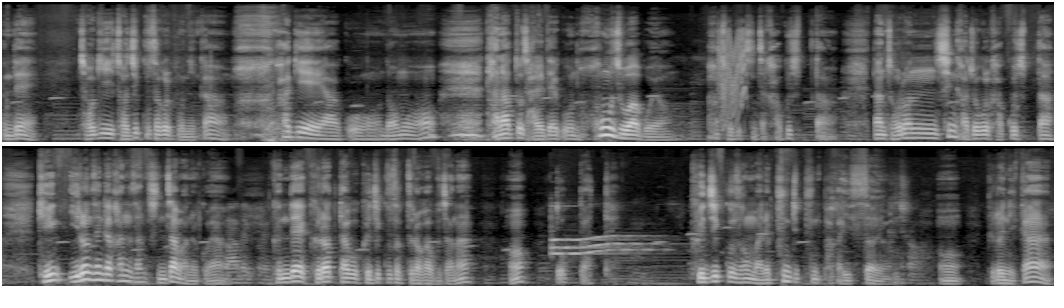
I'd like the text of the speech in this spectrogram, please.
근데 저기 저 집 구석을 보니까 막 화기애애하고 너무 어? 단합도 잘 되고 너무 좋아 보여. 아 저기 진짜 가고 싶다. 난 저런 신가족을 갖고 싶다. 개인- 이런 생각하는 사람 진짜 많을 거야. 많을 거예요. 근데 그렇다고 그 집 구석 들어가 보잖아. 어? 똑같아. 그 집 구석만의 풍지풍파가 있어요. 그렇죠. 어, 그러니까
